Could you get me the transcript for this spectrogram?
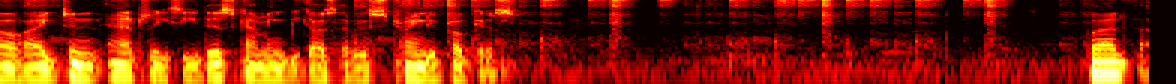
Well, I didn't actually see this coming because I was trying to focus. But, uh,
